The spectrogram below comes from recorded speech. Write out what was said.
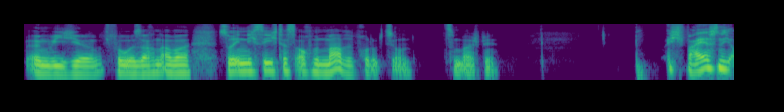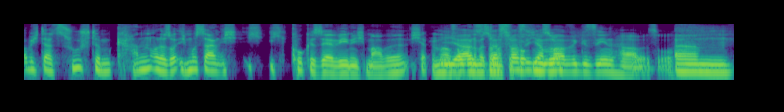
irgendwie hier verursachen, aber so ähnlich sehe ich das auch mit Marvel-Produktionen zum Beispiel. Ich weiß nicht, ob ich da zustimmen kann oder so. Ich muss sagen, ich, ich, ich gucke sehr wenig Marvel. Ich habe mir mal ja, vorgenommen, also das, mal was zu ich gucken, an so. Marvel gesehen habe. So. Ähm,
